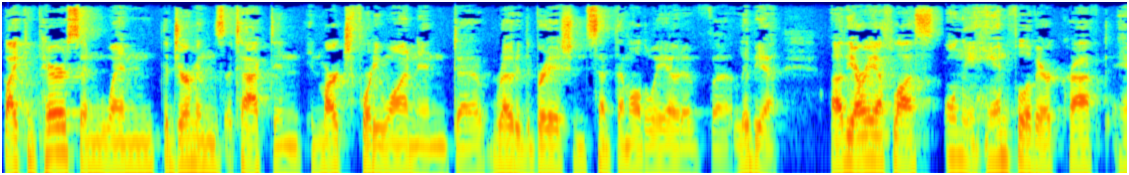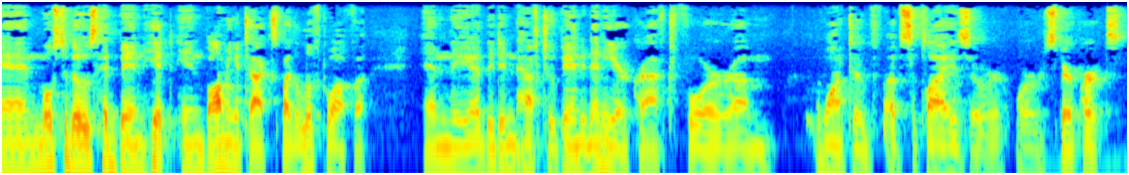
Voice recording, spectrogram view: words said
By comparison, when the Germans attacked in in March 41 and uh, routed the British and sent them all the way out of uh, Libya. Uh, the RAF lost only a handful of aircraft, and most of those had been hit in bombing attacks by the Luftwaffe and they uh, they didn't have to abandon any aircraft for um, want of, of supplies or, or spare parts.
